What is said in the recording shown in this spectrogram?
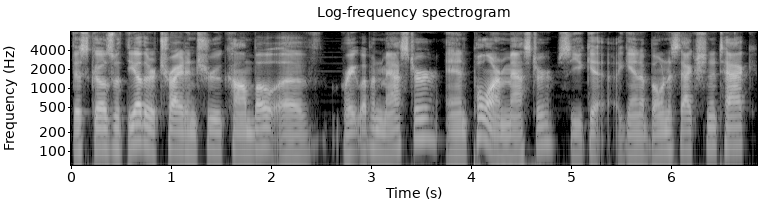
This goes with the other tried and true combo of Great Weapon Master and Polearm Master. So you get, again, a bonus action attack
